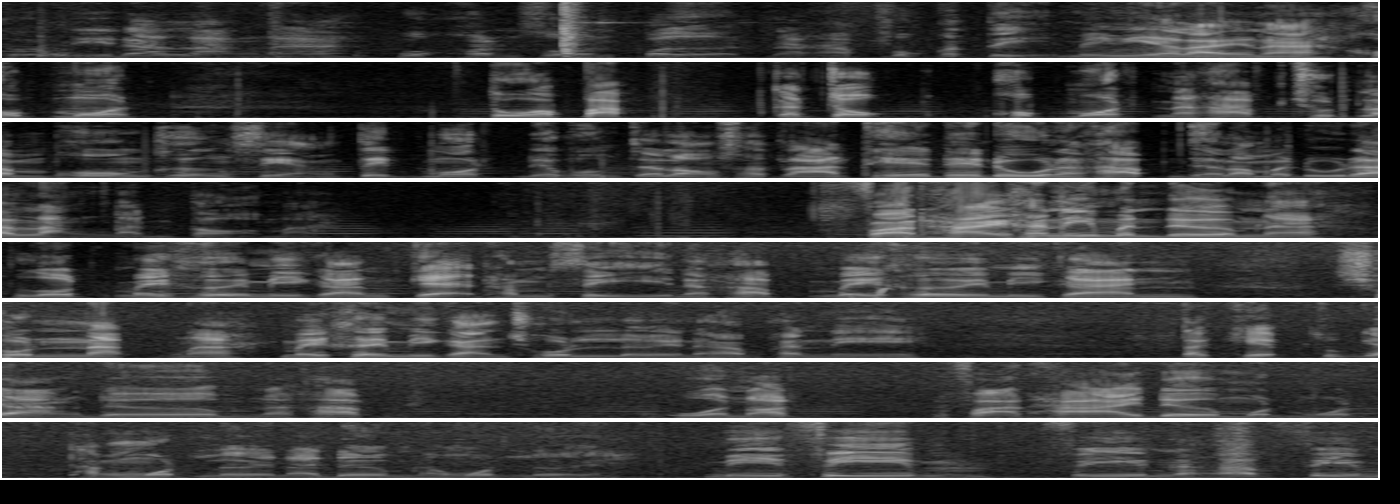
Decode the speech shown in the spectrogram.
ส่วนนี้ด้านหลังนะ พวกคอนโซลเปิดนะครับ ปกติไม่มีอะไรนะ ครบหมด ตัวปรับกระจกครบหมดนะครับ ชุดลำโพงเครื่องเสียงติดหมด เดี๋ยวผมจะลองสตาร์ทเทสให้ดูนะครับ เดี๋ยวเรามาดูด้านหลังกันต่อมา ฝาท้ายคันนี้เหมือนเดิมนะ รถไม่เคยมีการแกะทำสีนะครับ ไม่เคยมีการชนหนักนะ ไม่เคยมีการชนเลยนะครับคันนี้ ตะเข็บทุกอย่างเดิมนะครับ หัวน็อต ฝาท้ายเดิมหมดหมดทั้งหมดเลยนะเดิมทั้งหมดเลย มีฟิล์มฟิล์มนะครับฟิล์ม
